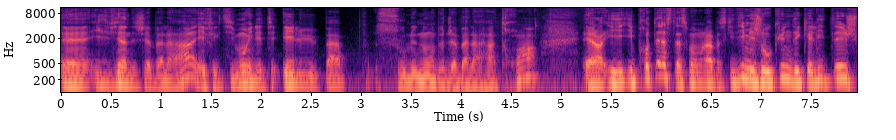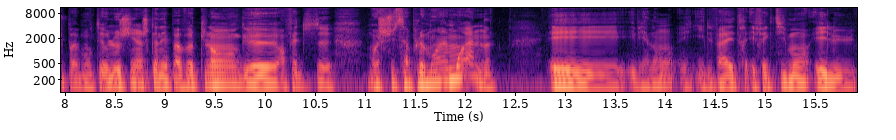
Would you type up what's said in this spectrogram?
Euh, il vient de Jabalaha. Effectivement, il était élu pape sous le nom de Jabalaha III. Et alors, il, proteste à ce moment-là parce qu'il dit Mais j'ai aucune des qualités. Je suis pas bon théologien. Je connais pas votre langue. Euh, en fait, moi, je suis simplement un moine. Et, bien non, il va être effectivement élu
